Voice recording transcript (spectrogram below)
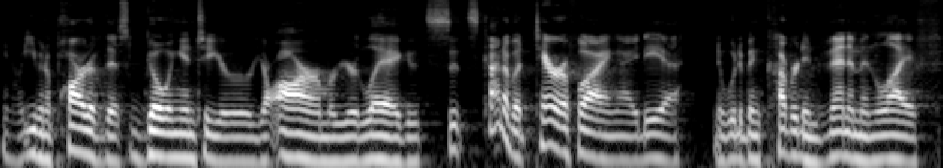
you know, even a part of this going into your, your arm or your leg. It's, it's kind of a terrifying idea. And it would have been covered in venom in life.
